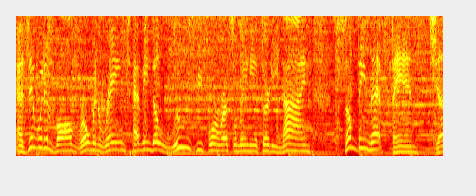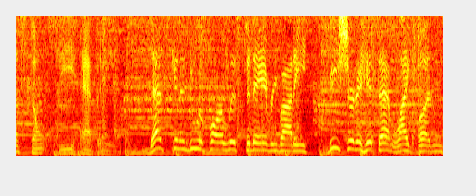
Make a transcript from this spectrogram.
as it would involve Roman Reigns having to lose before WrestleMania 39, something that fans just don't see happening. That's going to do it for our list today, everybody. Be sure to hit that like button,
